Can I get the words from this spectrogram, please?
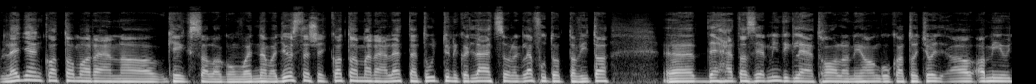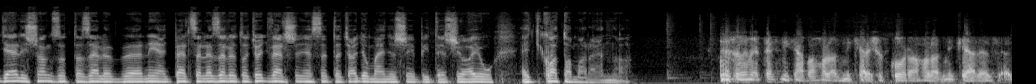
legyen katamarán a kék szalagon, vagy nem? A győztes egy katamarán lett, tehát úgy tűnik, hogy látszólag lefutott a vita, de hát azért mindig lehet hallani hangokat, hogy, hogy ami ugye el is hangzott az előbb néhány perccel ezelőtt, hogy hogy versenyezhet egy hagyományos építési hajó egy katamaránnal. Ez az, a technikában haladni kell, és a korral haladni kell, ez, ez,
